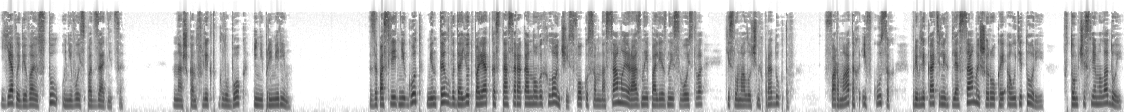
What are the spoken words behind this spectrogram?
Я выбиваю стул у него из-под задницы. Наш конфликт глубок и непримирим. За последний год Минтел выдает порядка 140 новых лончей с фокусом на самые разные полезные свойства кисломолочных продуктов. В форматах и вкусах, привлекательных для самой широкой аудитории, в том числе молодой.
